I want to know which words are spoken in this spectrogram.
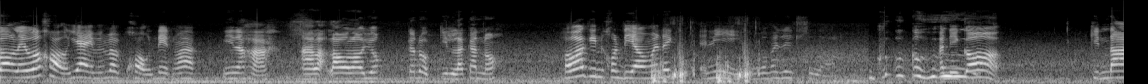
บอกเลยว่าของใหญ่มันแบบของเด็ดมากนี่นะคะอะเราเราเรายกกระดกกินแล้วกันเนาะเพราะว่ากินคนเดียวไม่ได้ไอ้นี่มันก็ไม่ได้เสืออันนี้ก็กินได้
